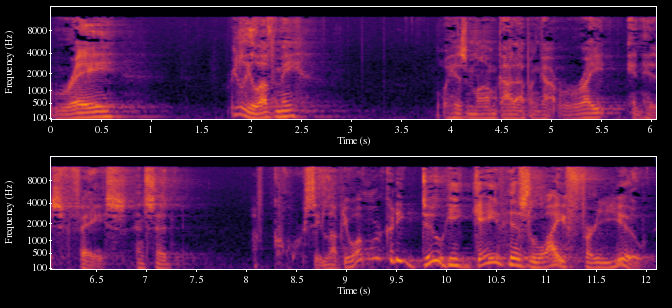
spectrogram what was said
Ray really love me? Well, his mom got up and got right in his face and said, Of course he loved you. What more could he do? He gave his life for you.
